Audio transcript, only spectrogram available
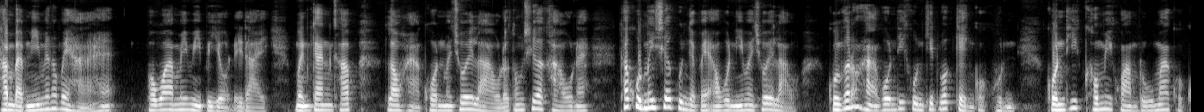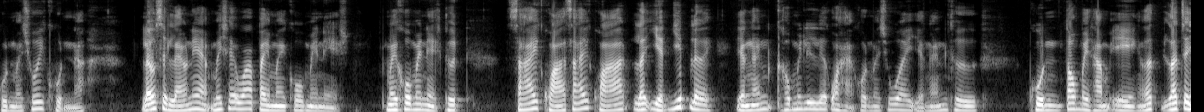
ทำแบบนี้ไม่ต้องไปหาฮะเพราะว่าไม่มีประโยชน์ใดๆ เหมือนกันครับ เราหาคนมาช่วยเรา เราต้องเชื่อเขานะ ถ้าคุณไม่เชื่อคุณอย่าไปเอาคนนี้มาช่วยเรา คุณก็ต้องหาคนที่คุณคิดว่าเก่งกว่าคุณ คนที่เขามีความรู้มากกว่าคุณมาช่วยคุณนะ แล้วเสร็จแล้วเนี่ยไม่ใช่ว่าไปไมโครเมเนจ ไมโครเมเนจคือซ้ายขวาซ้ายขวาละเอียดยิบเลย อย่างนั้นเขาไม่ได้เรียกว่าหาคนมาช่วย อย่างนั้นคือ คุณต้องไปทำเอง แล้วแล้วจะ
